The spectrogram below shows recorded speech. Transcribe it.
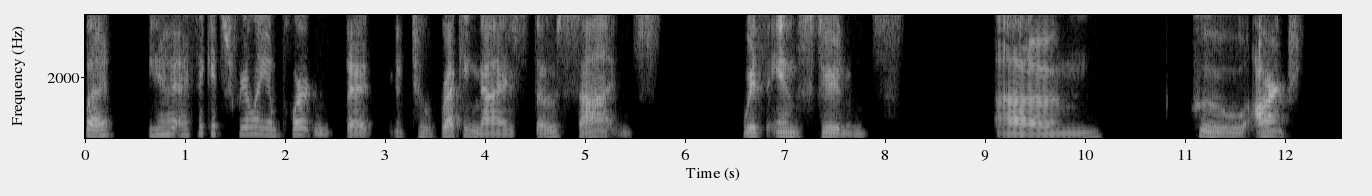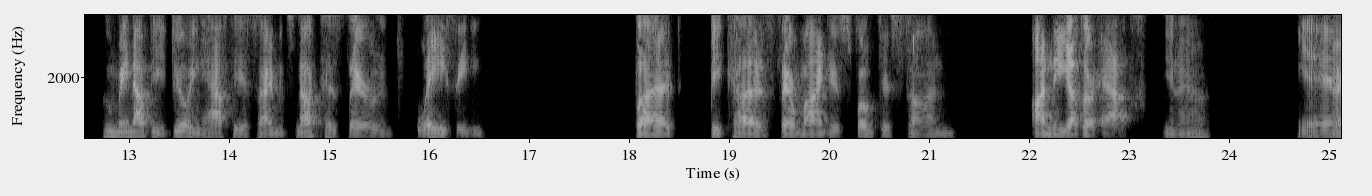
but you know, I think it's really important that to recognize those signs within students um, who aren't who may not be doing half the assignments not because they're lazy but because their mind is focused on on the other half you know and i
